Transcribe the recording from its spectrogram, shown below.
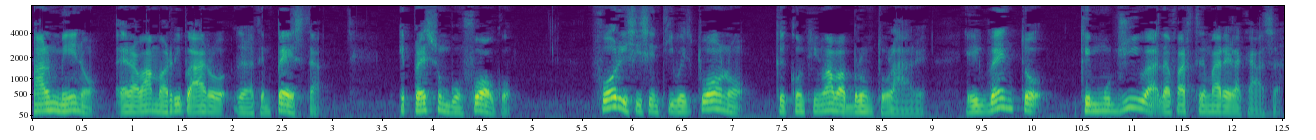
ma almeno eravamo al riparo della tempesta e presso un buon fuoco. Fuori si sentiva il tuono che continuava a brontolare e il vento che muggiva da far tremare la casa.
